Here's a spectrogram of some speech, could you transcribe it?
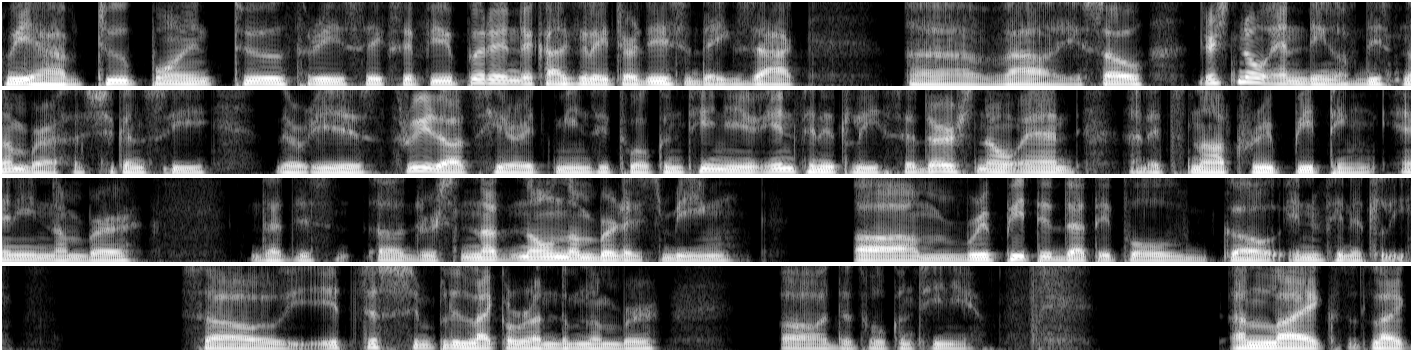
we have 2.236 if you put in the calculator this is the exact uh, value. So there's no ending of this number. As you can see there is three dots here. It means it will continue infinitely. So there's no end and it's not repeating any number that is uh, there's not no number that's being um, repeated that it will go infinitely. So it's just simply like a random number uh, that will continue. Unlike, like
